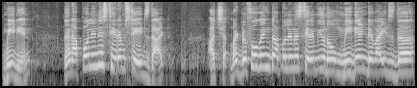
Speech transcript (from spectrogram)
median then Apollonius theorem states that Acha. But before going to Apollonius theorem, you know median divides the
